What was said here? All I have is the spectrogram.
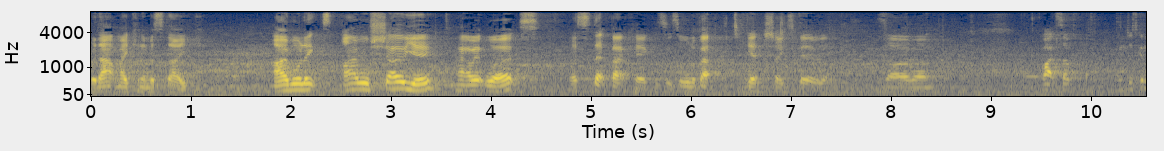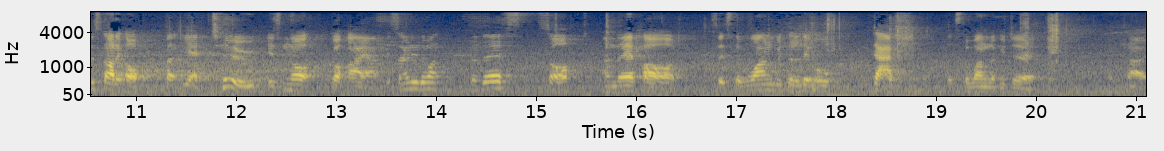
without making a mistake. I will ex- I will show you how it works. Let's step back here because it's all about to get Shakespearean. So, um, right, so I'm just going to start it off. But yeah, two is not got I am. It's only the one. So they're soft and they're hard. So it's the one with the little dash. That's the one that we do it. Okay.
